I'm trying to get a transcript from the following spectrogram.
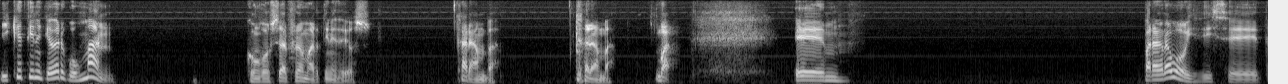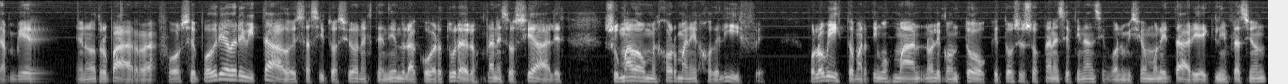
¿Y qué tiene que ver Guzmán con José Alfredo Martínez de Oz? Caramba, caramba. Bueno, em, para Grabois, dice también en otro párrafo, se podría haber evitado esa situación extendiendo la cobertura de los planes sociales, sumado a un mejor manejo del IFE. Por lo visto, Martín Guzmán no le contó que todos esos planes se financian con emisión monetaria y que la inflación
